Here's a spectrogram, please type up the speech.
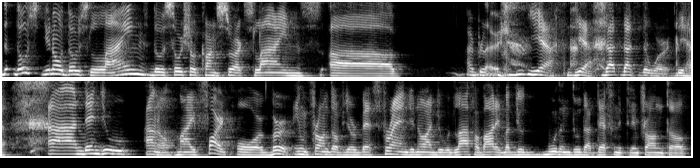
Th- those you know those lines those social constructs lines uh are blurred. Yeah yeah. That that's the word yeah. And then you i don't know my fart or burp in front of your best friend you know and you would laugh about it but you wouldn't do that definitely in front of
